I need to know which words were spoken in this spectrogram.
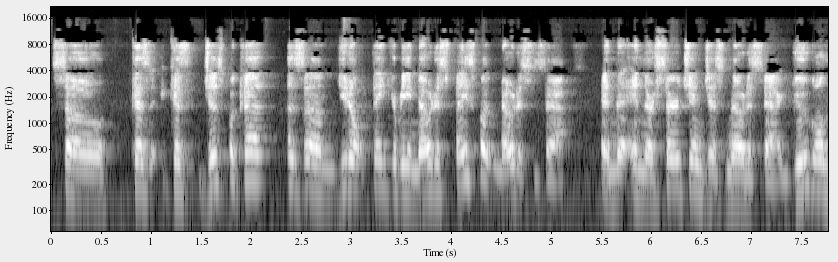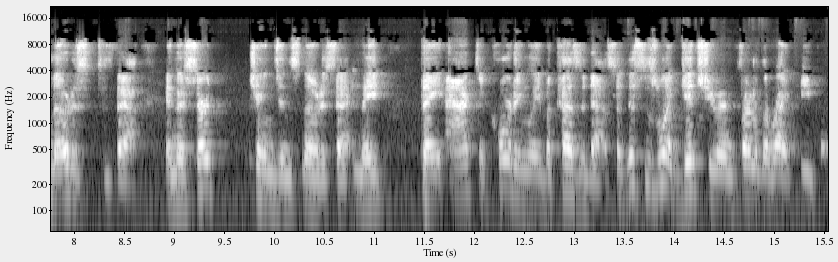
So because because just because um, you don't think you're being noticed, Facebook notices that, and the, and their search engines notice that. Google notices that, and their search engines notice that, and they they act accordingly because of that. So this is what gets you in front of the right people.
